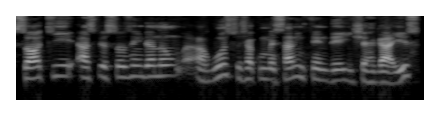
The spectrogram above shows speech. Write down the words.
Só que as pessoas ainda não, algumas já começaram a entender e enxergar isso,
